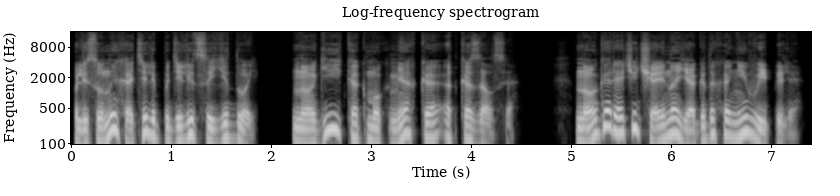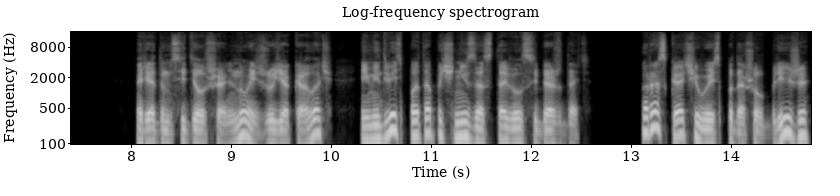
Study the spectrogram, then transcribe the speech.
Плесуны хотели поделиться едой, но Гий, как мог мягко, отказался. Но горячий чай на ягодах они выпили. Рядом сидел шальной, жуя калач, и медведь Потапыч не заставил себя ждать. Раскачиваясь, подошел ближе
